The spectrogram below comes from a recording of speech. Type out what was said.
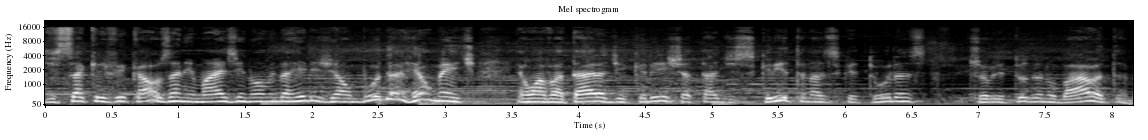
de sacrificar os animais em nome da religião. Buda realmente é um avatar de Krishna, está descrito nas escrituras, sobretudo no Bhagavatam.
